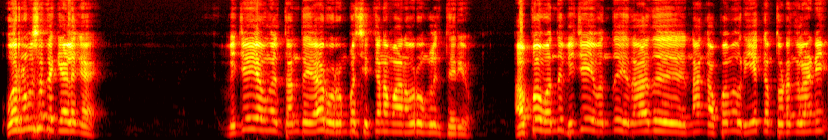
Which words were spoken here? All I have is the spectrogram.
ஒரு நிமிஷத்தை கேளுங்க. விஜய் அவங்க தந்தையார் ஒரு ரொம்ப சிக்கனமானவர் உங்களுக்கு தெரியும். அப்போ வந்து விஜய் வந்து ஏதாவது நாங்கள் அப்பவே ஒரு இயக்கம் தொடங்கலான்னு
